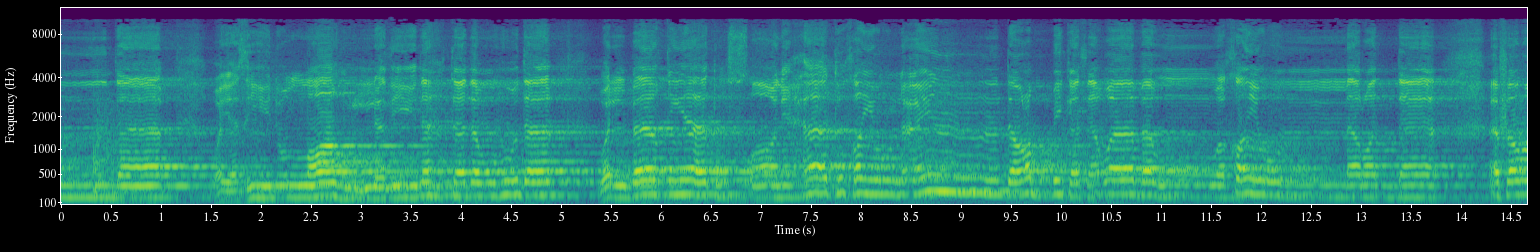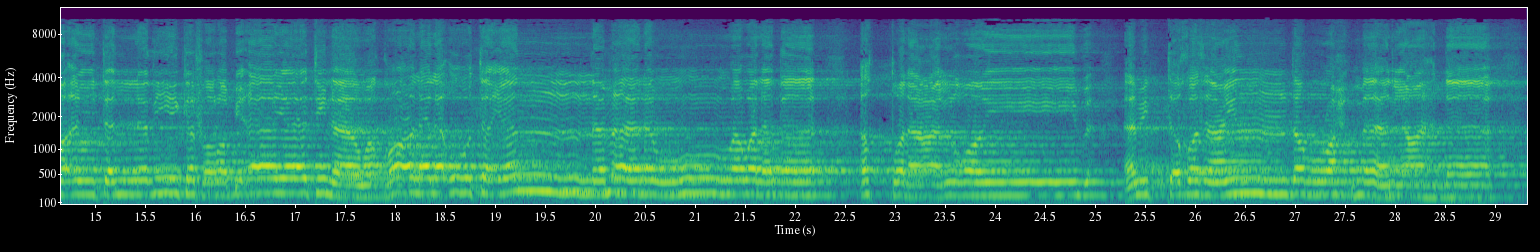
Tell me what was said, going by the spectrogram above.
ويزيد الله الذين اهتدوا هدى والباقيات الصالحات خير عند ربك ثوابا وخير مردا. أفرأيت الذي كفر بآياتنا وقال لأوتين مالا وولدا أطلع الغيب أم اتخذ عند الرحمن عهدا؟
